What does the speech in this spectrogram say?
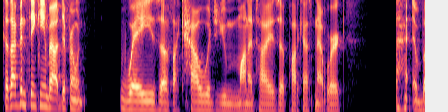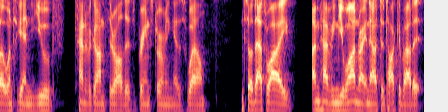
because I've been thinking about different ways of like how would you monetize a podcast network. but once again, you've kind of gone through all this brainstorming as well, and so that's why I'm having you on right now to talk about it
